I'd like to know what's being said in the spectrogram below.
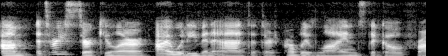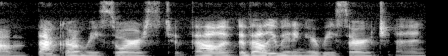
Um, it's very circular. I would even add that there's probably lines that go from background resource to evalu evaluating your research and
